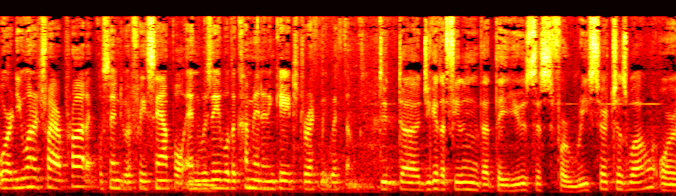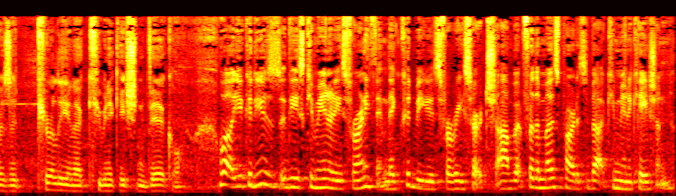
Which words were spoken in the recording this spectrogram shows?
or do you want to try our product? We'll send you a free sample, and was able to come in and engage directly with them. Did, uh, do you get the feeling that they use this for research as well, or is it purely in a communication vehicle? Well, you could use these communities for anything. They could be used for research, uh, but for the most part, it's about communication.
